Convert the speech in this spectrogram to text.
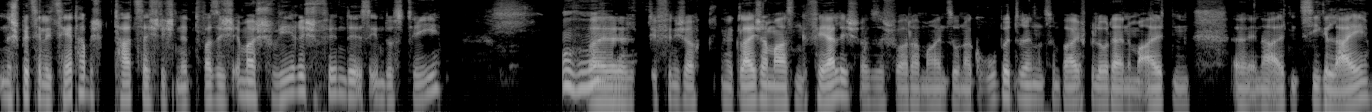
eine Spezialität habe ich tatsächlich nicht. Was ich immer schwierig finde, ist Industrie, Mhm. weil die finde ich auch äh, gleichermaßen gefährlich. Also ich war da mal in so einer Grube drin zum Beispiel oder in einem alten, äh, in einer alten Ziegelei.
